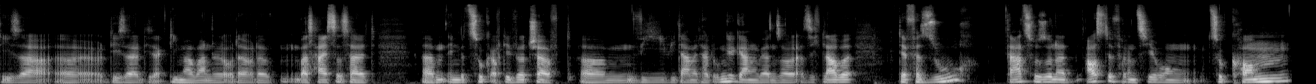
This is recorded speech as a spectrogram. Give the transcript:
dieser, äh, dieser, dieser Klimawandel oder, oder was heißt es halt ähm, in Bezug auf die Wirtschaft, ähm, wie, wie damit halt umgegangen werden soll. Also ich glaube, der Versuch, dazu so einer Ausdifferenzierung zu kommen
